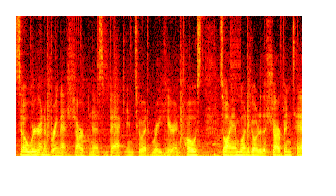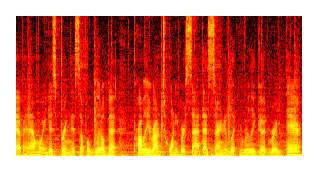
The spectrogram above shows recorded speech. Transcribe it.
so we're going to bring that sharpness back into it right here in post. So I am going to go to the sharpen tab and I'm going to just bring this up a little bit probably around 20%. That's starting to look really good right there.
